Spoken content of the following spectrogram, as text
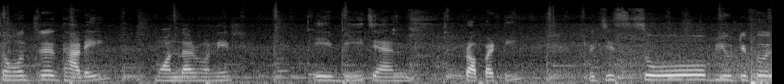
সমুদ্রের ধারেই মন্দারমণির এই beach and property which is so beautiful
